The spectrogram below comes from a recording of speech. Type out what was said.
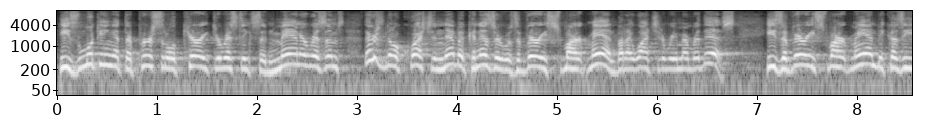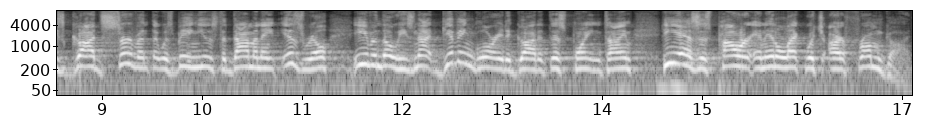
He's looking at their personal characteristics and mannerisms. There's no question Nebuchadnezzar was a very smart man, but I want you to remember this. He's a very smart man because he's God's servant that was being used to dominate Israel. Even though he's not giving glory to God at this point in time, he has his power and intellect which are from God.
